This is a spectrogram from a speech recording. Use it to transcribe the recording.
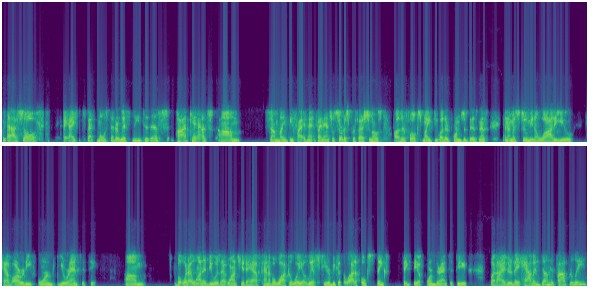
Yeah, so I, I suspect most that are listening to this podcast, um, some might be fi- financial service professionals, other folks might do other forms of business, and I'm assuming a lot of you have already formed your entity. Um, but what I want to do is I want you to have kind of a walk away a list here because a lot of folks think think they have formed their entity, but either they haven't done it properly,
